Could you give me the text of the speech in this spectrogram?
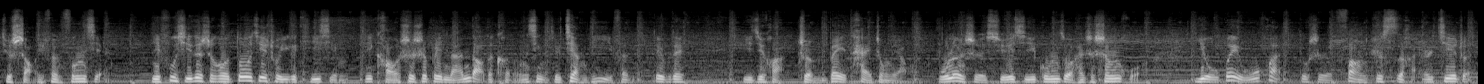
就少一份风险。你复习的时候多接触一个题型，你考试时被难倒的可能性就降低一分，对不对？一句话，准备太重要。无论是学习、工作还是生活，有备无患都是放之四海而皆准的。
